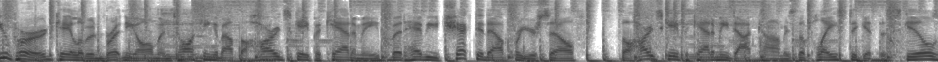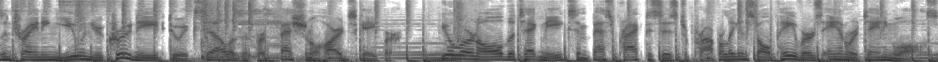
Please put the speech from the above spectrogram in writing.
You've heard Caleb and Brittany Allman talking about the Hardscape Academy, but have you checked it out for yourself? The hardscapeacademy.com is the place to get the skills and training you and your crew need to excel as a professional hardscaper. You'll learn all the techniques and best practices to properly install pavers and retaining walls.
